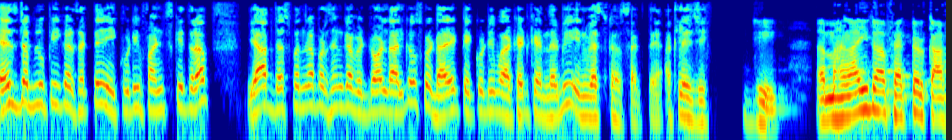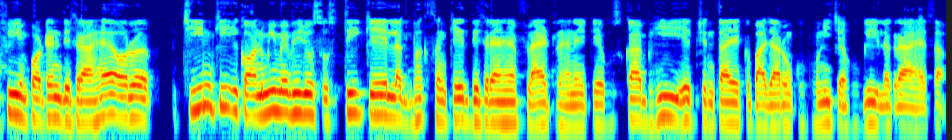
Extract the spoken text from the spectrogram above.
एस कर सकते हैं इक्विटी फंड्स की तरफ़, या आप 10-15 परसेंट का विड्रॉल डाल के उसको डायरेक्ट इक्विटी मार्केट के अंदर भी इन्वेस्ट कर सकते हैं। अखिलेश जी। जी। महँगाई का फैक्टर काफ़ी इंपॉर्टेंट दिख रहा है और चीन की इकोनॉमी में भी जो सुस्ती के लगभग संकेत दिख रहे हैं फ्लैट रहने के, उसका भी एक चिंता एक बाजारों को होनी चाहिए लग रहा है ऐसा।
